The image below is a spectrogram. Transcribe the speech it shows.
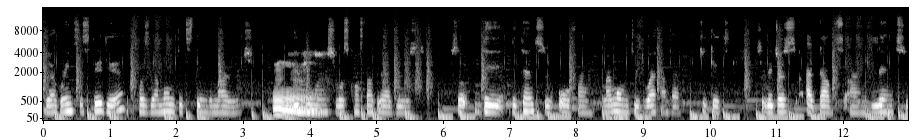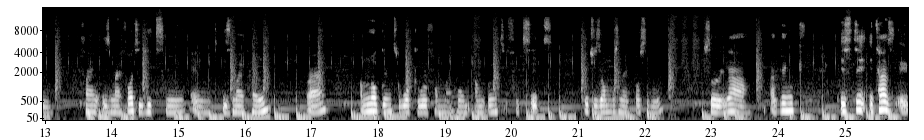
They are going to stay there because their mom did stay in the marriage, Mm. even when she was constantly abused. So they they tend to, oh fine, my mom did, why can't I? Do you get? So they just adapt and learn to find is my fault it hits me and is my home, right? I'm not going to walk away from my home. I'm going to fix it which is almost not impossible. So yeah, I think it's still it has a,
